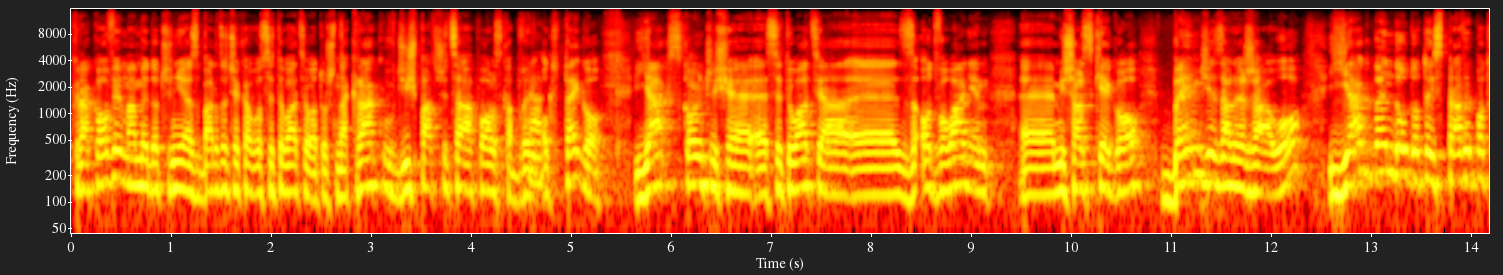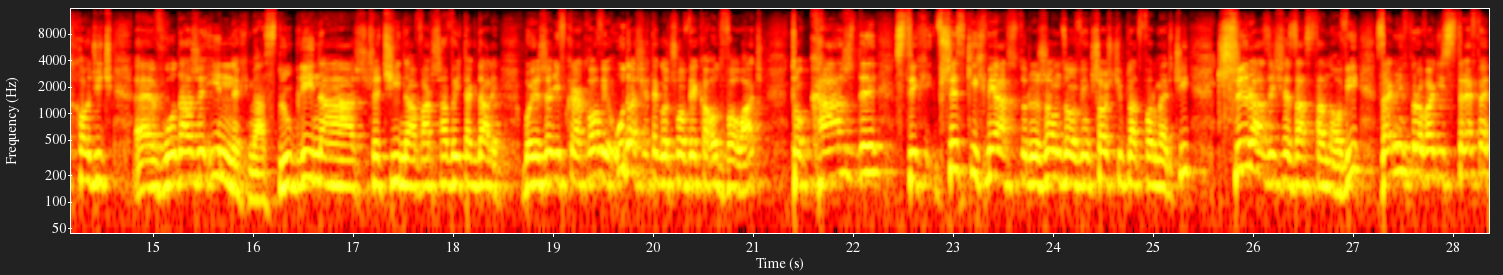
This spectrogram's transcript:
Krakowie mamy do czynienia z bardzo ciekawą sytuacją. Otóż na Kraków dziś patrzy cała Polska, bowiem Tak. od tego, jak skończy się e, sytuacja e, z odwołaniem e, Miszalskiego, będzie zależało, jak będą do tej sprawy podchodzić e, włodarze innych miast, Lublina, Szczecina, Warszawy i tak dalej. Bo jeżeli w Krakowie uda się tego człowieka odwołać, to każdy z tych wszystkich miast, które rządzą w większości platformerci, trzy razy się zastanowi, zanim wprowadzi strefę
